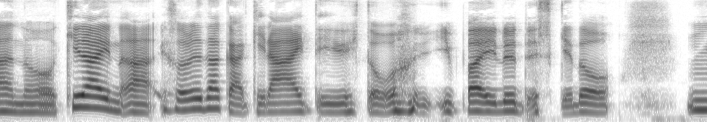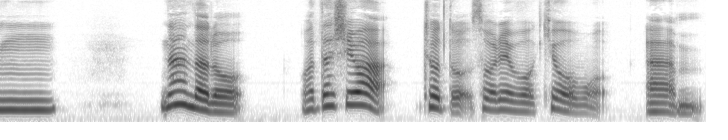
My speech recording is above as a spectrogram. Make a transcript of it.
あの、嫌いな、それだから嫌いっていう人もいっぱいいるんですけど、うーん、なんだろう。私は、ちょっとそれを今日も、うん、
